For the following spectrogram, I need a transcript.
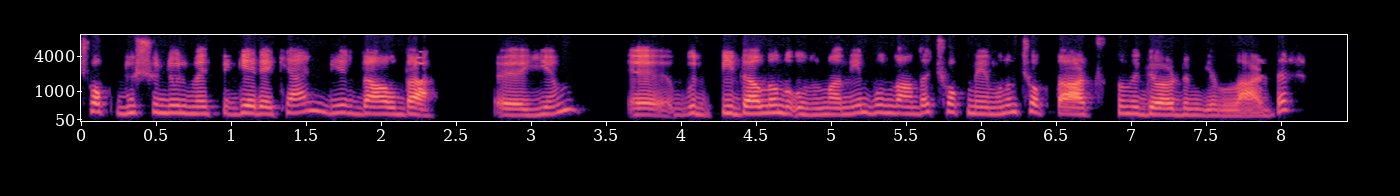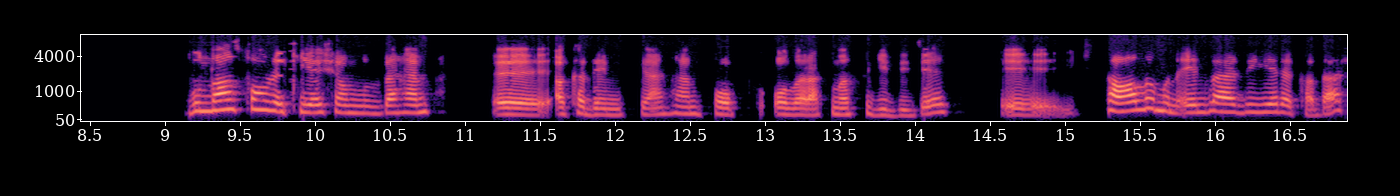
çok düşünülmesi gereken bir daldayım. E, bu bir dalın uzmanıyım. Bundan da çok memnunum. Çok da artısını gördüm yıllardır. Bundan sonraki yaşamımızda hem e, akademisyen hem pop olarak nasıl gideceğiz? E, sağlığımın el verdiği yere kadar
